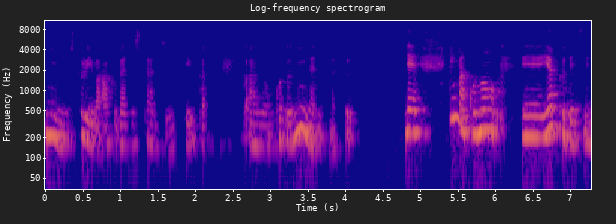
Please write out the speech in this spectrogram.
人に1人はアフガニスタン人っていうかあのことになります。で今、この、えー約ですね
